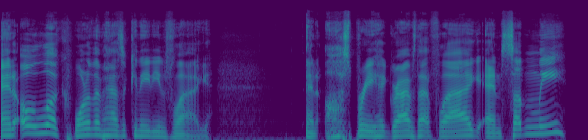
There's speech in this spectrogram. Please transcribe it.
And oh look, one of them has a Canadian flag. And Ospreay had grabs that flag, and suddenly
